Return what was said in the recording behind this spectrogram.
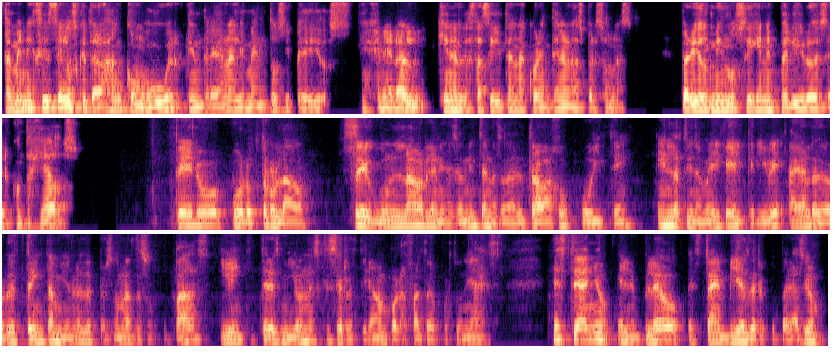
También existen los que trabajan como Uber, que entregan alimentos y pedidos. En general, quienes les facilitan la cuarentena a las personas, pero ellos mismos siguen en peligro de ser contagiados. Pero, por otro lado, según la Organización Internacional del Trabajo, OIT, en Latinoamérica y el Caribe hay alrededor de 30 millones de personas desocupadas y 23 millones que se retiraban por la falta de oportunidades. Este año el empleo está en vías de recuperación,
